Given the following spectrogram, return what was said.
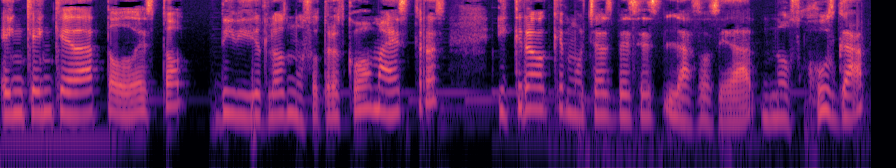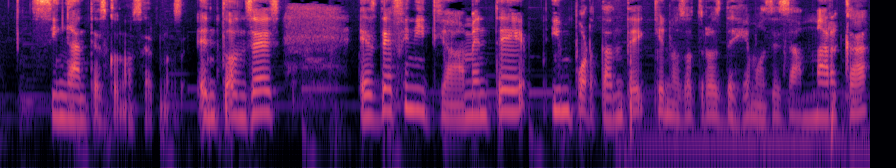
¿en qué queda todo esto? Dividirlos nosotros como maestros y creo que muchas veces la sociedad nos juzga sin antes conocernos. Entonces, es definitivamente importante que nosotros dejemos esa marca,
